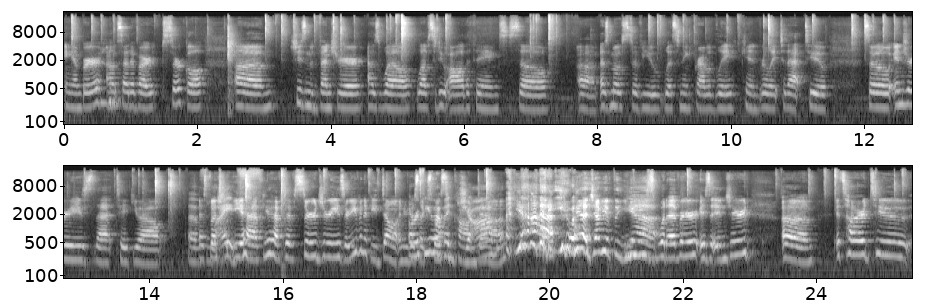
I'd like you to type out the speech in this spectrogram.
Amber outside of our circle, um, she's an adventurer as well, loves to do all the things. So, um, as most of you listening probably can relate to that too. So, injuries that take you out Of Especially, life. yeah, if you have to have surgeries, or even if you don't, and you're Or just like you have supposed to calm job. down. Yeah, You have- yeah, job you have to use Yeah. whatever is injured. Um, it's hard to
